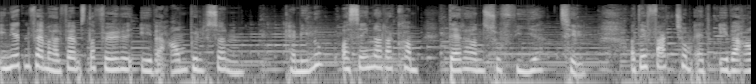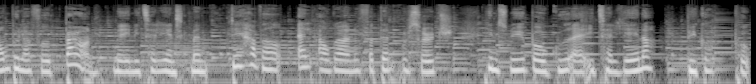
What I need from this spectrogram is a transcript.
I 1995 der fødte Eva Ravnbøl sønnen Camilo, og senere der kom datteren Sofia til. Og det faktum, at Eva Ravnbøl har fået børn med en italiensk mand, det har været altafgørende for den research, hendes nye bog Gud er italiener bygger på.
